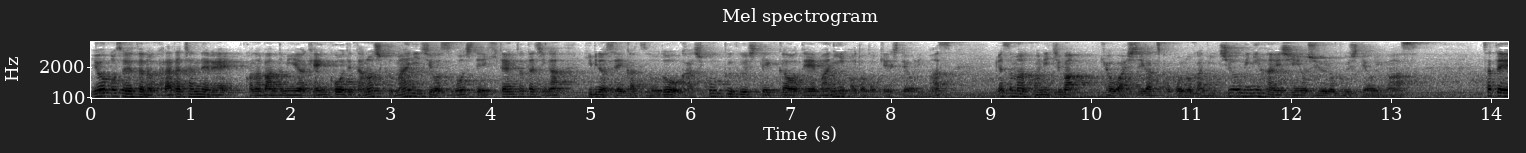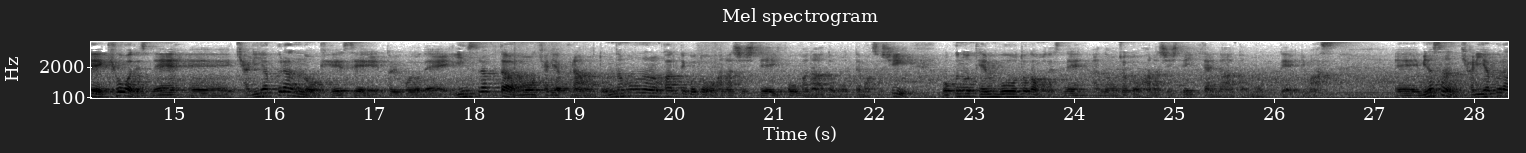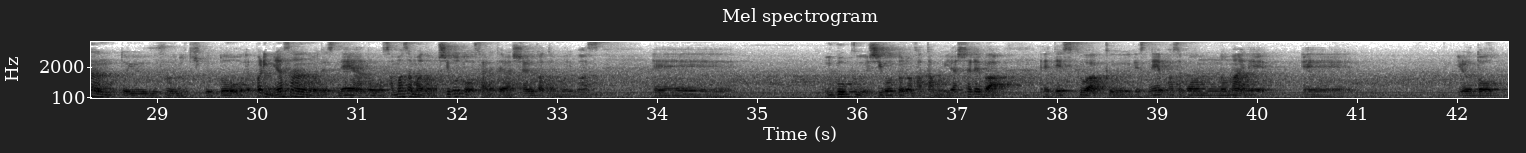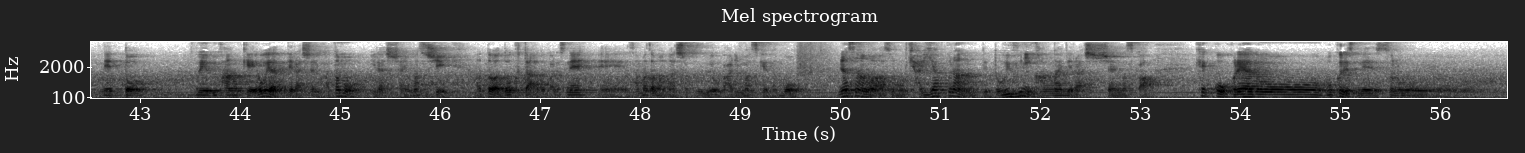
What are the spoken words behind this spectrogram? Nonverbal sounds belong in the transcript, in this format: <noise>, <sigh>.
ようこそゆたの体チャンネルへ。この番組は健康で楽しく毎日を過ごしていきたい人たちが日々の生活をどう賢く工夫していくかをテーマにお届けしております。皆様こんにちは。今日は7月9日日曜日に配信を収録しております。さて今日はですね、えー、キャリアプランの形成ということでインストラクターのキャリアプランはどんなものなのかってことをお話ししていこうかなと思ってますし僕の展望とかもですねあのちょっとお話ししていきたいなと思っています。えー、皆さんキャリアプランというふうに聞くとやっぱり皆さんはですねさまざまなお仕事をされてらっしゃるかと思います、えー、動く仕事の方もいらっしゃればデスクワークですねパソコンの前で、えー、いろいろとネットウェブ関係をやってらっしゃる方もいらっしゃいますしあとはドクターとかですねさまざまな職業がありますけども皆さんはそのキャリアプランってどういうふうに考えてらっしゃいますか？結構これあの僕ですねその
